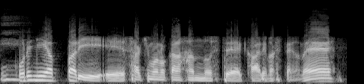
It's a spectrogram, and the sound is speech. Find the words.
えー、これにやっぱり、えー、先物から反応して変わりましたよね。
